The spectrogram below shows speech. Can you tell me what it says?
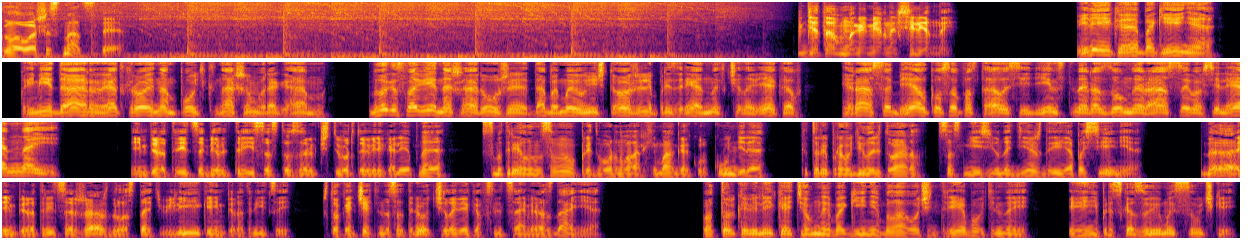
Глава 16. Где-то в многомерной вселенной. «Великая богиня, прими дар и открой нам путь к нашим врагам. Благослови наше оружие, дабы мы уничтожили презренных человеков, и раса Белкусов осталась единственной разумной расой во Вселенной». Императрица Бельтриса 144 Великолепная смотрела на своего придворного архимага Куркунделя, который проводил ритуал со смесью надежды и опасения. Да, императрица жаждала стать великой императрицей, что окончательно сотрет человека с лица мироздания. Вот только великая темная богиня была очень требовательной и непредсказуемой сучкой.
